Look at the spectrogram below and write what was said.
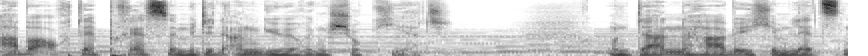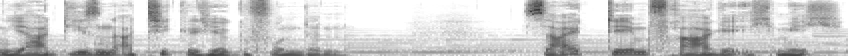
aber auch der Presse mit den Angehörigen schockiert. Und dann habe ich im letzten Jahr diesen Artikel hier gefunden. Seitdem frage ich mich,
